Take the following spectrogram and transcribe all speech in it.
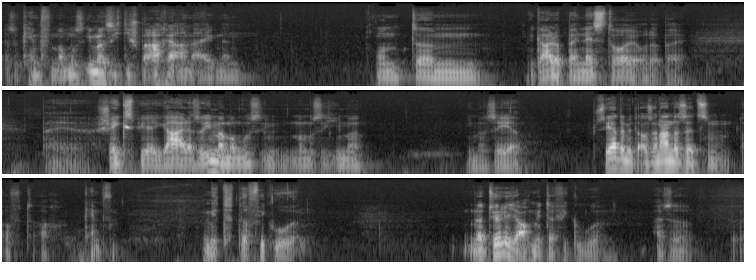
also kämpfen, man muss immer sich die Sprache aneignen. Und ähm, egal ob bei Nestroy oder bei, bei Shakespeare, egal, also immer, man muss, man muss sich immer immer sehr, sehr damit auseinandersetzen und oft auch kämpfen. Mit der Figur? Natürlich auch mit der Figur. Also äh,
